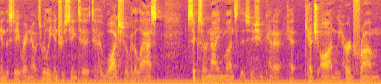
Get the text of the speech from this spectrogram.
in the state right now. It's really interesting to, to have watched over the last six or nine months this issue kind of ca- catch on. We heard from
